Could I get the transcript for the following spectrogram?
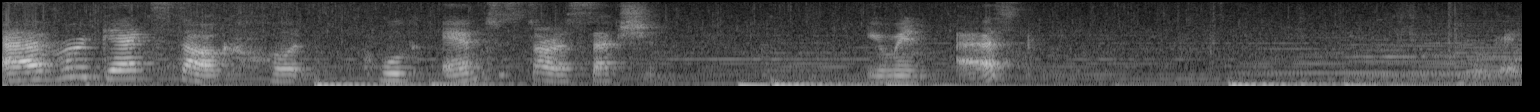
ever get stuck, hold, hold M to start a section. You mean ask? Okay.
